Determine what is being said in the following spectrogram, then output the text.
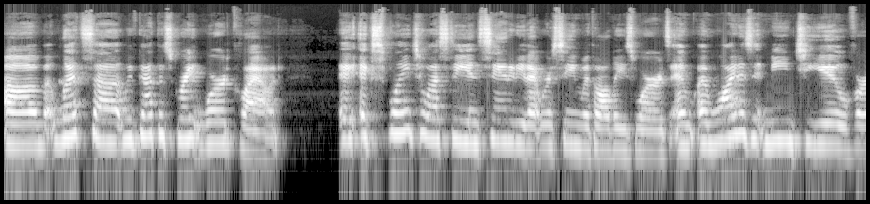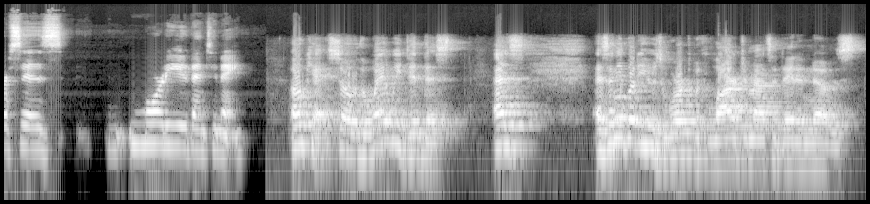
Um, let's uh, we've got this great word cloud. I- explain to us the insanity that we're seeing with all these words, and, and why does it mean to you versus more to you than to me? Okay, so the way we did this, as as anybody who's worked with large amounts of data knows,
